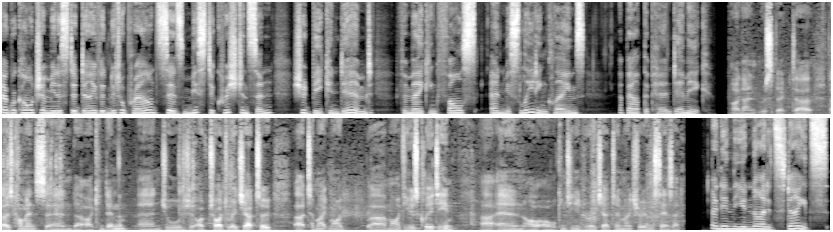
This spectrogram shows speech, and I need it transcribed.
Agriculture Minister David Littleproud says Mr Christensen should be condemned for making false and misleading claims about the pandemic. I don't respect uh, those comments and uh, I condemn them. And George, I've tried to reach out to uh, to make my uh, my views clear to him, uh, and I'll, I will continue to reach out to him and make sure he understands that. And in the United States,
